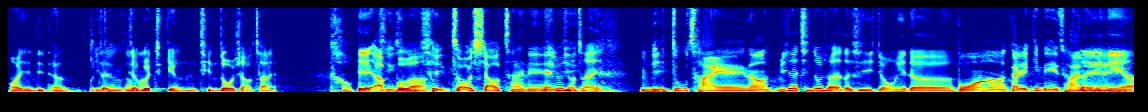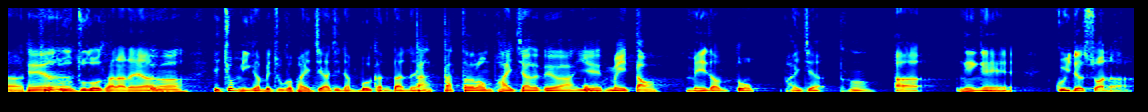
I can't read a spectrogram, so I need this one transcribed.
我以前伫汤圆有伫汤圆食食过一间青州小菜，靠，迄个阿伯啊青州小菜呢，青州小菜，毋是煮菜诶，然后你知青州小菜就是迄种迄个。盘啊，家己去内菜呢，对啊，煮煮早餐安尼对啊，啊。迄种物件要煮个歹食，真正无简单嘞，逐逐都拢歹食的对啊，也没到，每一道都歹食吼，啊，硬诶贵就算啊，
